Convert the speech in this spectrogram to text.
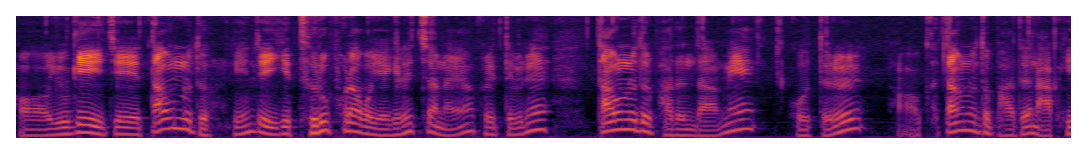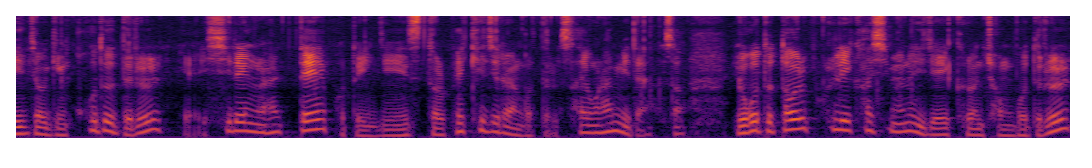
어, 요게 이제 다운로드 현재 이게 dropper라고 얘기를 했잖아요 그렇기 때문에 다운로드를 받은 다음에 그것들을 어, 그 다운로드 받은 악의적인 코드들을 예, 실행을 할 때 보통 이제 install package라는 것들을 사용을 합니다. 그래서 이것도 더블 클릭하시면 이제 그런 정보들을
